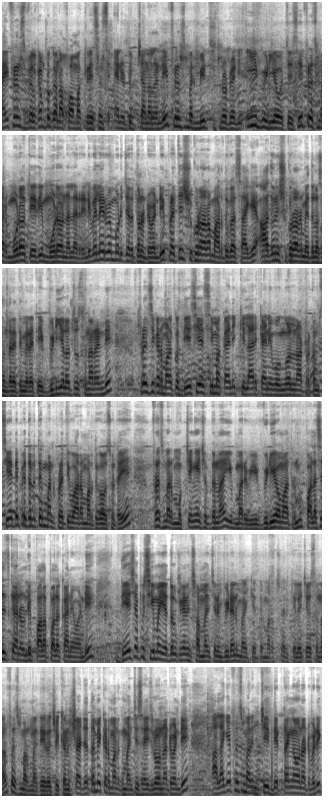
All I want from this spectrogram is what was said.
హై ఫ్రెండ్స్ వెల్కమ్ టు గన్ ఫార్మా క్రియేషన్స్ అండ్ యూట్యూబ్ ఛానల్ అండి. ఫ్రెండ్స్ మరి మీరు చూస్తున్నటువంటి ఈ వీడియో వచ్చేసి ఫ్రెండ్స్ మరి మూడవ తేదీ మూడవ నెల రెండు వేల ఇరవై మూడు జరుగుతున్నటువంటి ప్రతి శుక్రవారం అరుదుగా సాగే ఆధునిక శుక్రవారం ఎద్దుల సంతనైతే మీరైతే ఈ వీడియోలో చూస్తున్నారండి. ఫ్రెండ్స్ ఇక్కడ మనకు దేశీయ సీమ కానీ కిలారి కానీ ఒంగోలు నాటకం సేద పెద్దలతో మనకు ప్రతి వారం అరుదుగా వస్తుంటాయి ఫ్రెండ్స్ మరి ముఖ్యంగా చెప్తున్నా మరి ఈ వీడియో మాత్రం పలసైజ్ కానివ్వండి పలపల కానివ్వండి దేశపు సీమ ఎద్దులకు కానీ సంబంధించిన వీడియోని మనకైతే మరొకసారి తెలియజేస్తున్నారు ఫ్రెండ్స్ మరి మరి ఈరోజు ఇక్కడ స్టార్ట్ చేద్దాం. ఇక్కడ మనకు మంచి సైజులో ఉన్నటువంటి అలాగే ఫ్రెండ్స్ మరి మంచి దిట్టంగా ఉన్నటువంటి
